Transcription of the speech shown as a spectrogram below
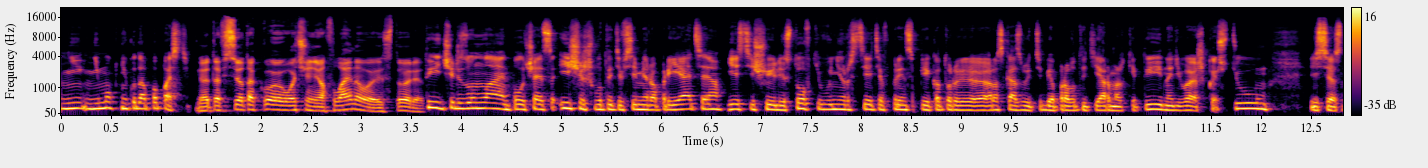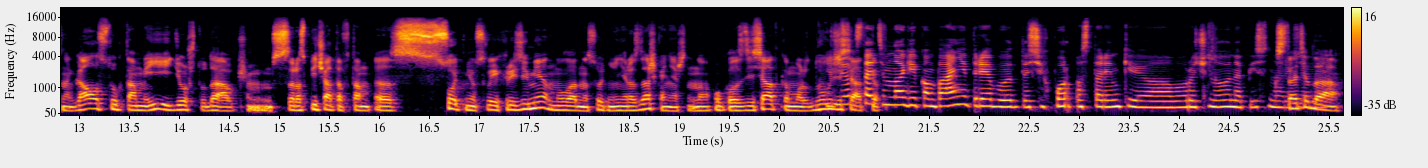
не, не мог никуда попасть. Но это все такое очень офлайновая история. Ты через онлайн, получается, ищешь вот эти все мероприятия. Есть еще и листовки в университете, в принципе, которые рассказывают тебе про вот эти ярмарки. Ты надеваешь костюм, естественно, галстук там и идешь туда, в общем, с, распечатав там э, сотню своих резюме. Ну ладно, сотню не раздашь, конечно, но около с десятка, может, двух еще, десятков. кстати, многие компании требуют до сих пор по старинке э, вручную написано Кстати, резюме. да.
